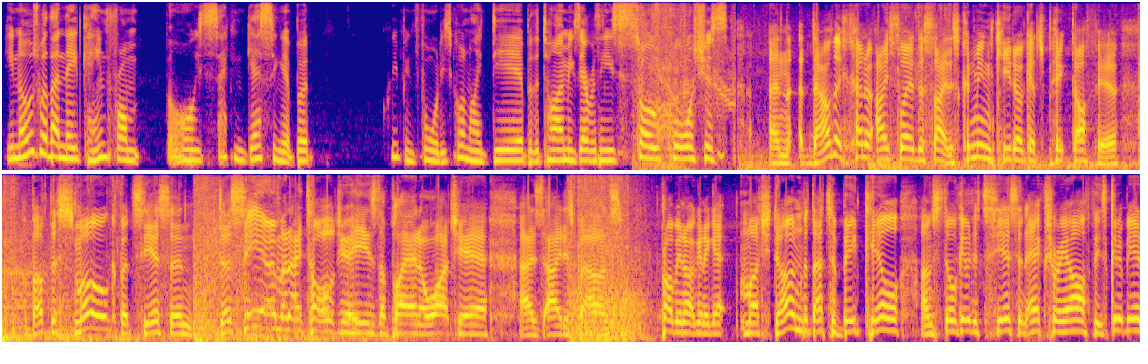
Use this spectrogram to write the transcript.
He knows where that nade came from. Oh, he's second guessing it, but creeping forward. He's got an idea, but the timing's everything. He's so cautious. And now they kind of isolated the side. This could mean k1to gets picked off here above the smoke, but syrsoN does see him, and I told you he's the player to watch here as Idis Balance. Probably not going to get much done, but that's a big kill. I'm still giving it to syrsoN X-ray off. It's going to be a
